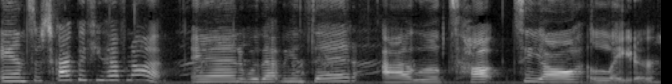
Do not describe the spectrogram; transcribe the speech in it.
And subscribe if you have not. And with that being said, I will talk to y'all later.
